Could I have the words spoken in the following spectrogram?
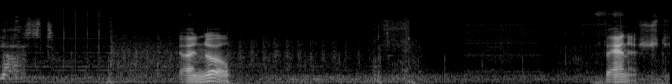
Lost. I know. Vanished.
